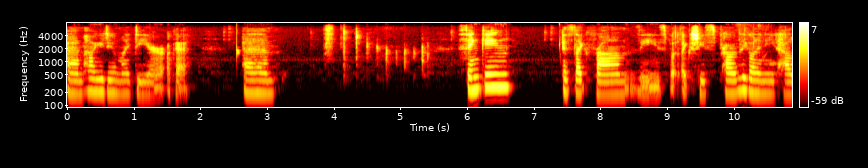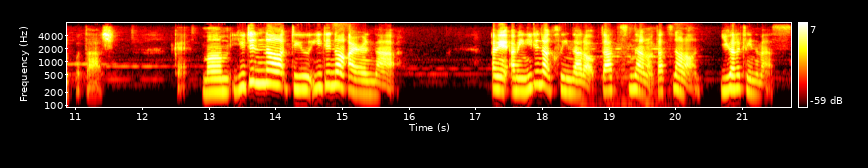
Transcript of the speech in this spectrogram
um, how are you doing, my dear? Okay. Um, thinking is like from these, but like she's probably to need help with that. Okay, mom, you did not do, you did not iron that. I mean, I mean, you did not clean that up. That's, no, no, that's not on. You gotta clean the mess.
